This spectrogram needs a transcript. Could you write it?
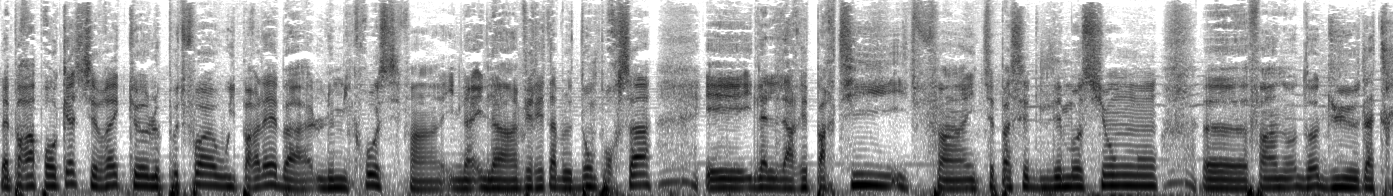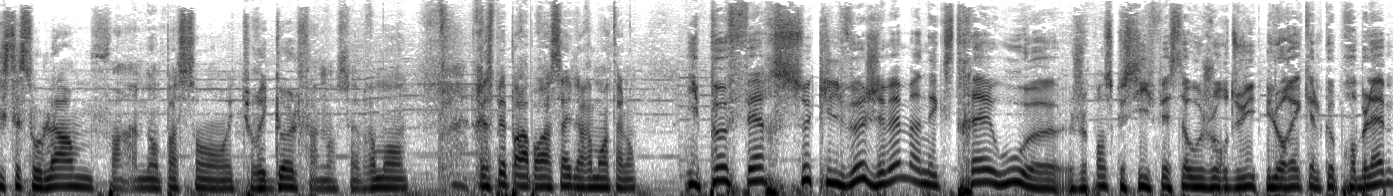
Mais par rapport au catch, c'est vrai que le peu de fois où il parlait, bah, le micro, enfin, il a, il a un véritable don pour ça et il a la répartie. il- Enfin, il te fait de l'émotion, euh, enfin, du, de la tristesse aux larmes, enfin, mais en passant, et tu rigoles. Enfin, non, c'est vraiment respect par rapport à ça. Il a vraiment un talent. Il peut faire ce qu'il veut. J'ai même un extrait où euh, je pense que s'il fait ça aujourd'hui, il aurait quelques problèmes.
